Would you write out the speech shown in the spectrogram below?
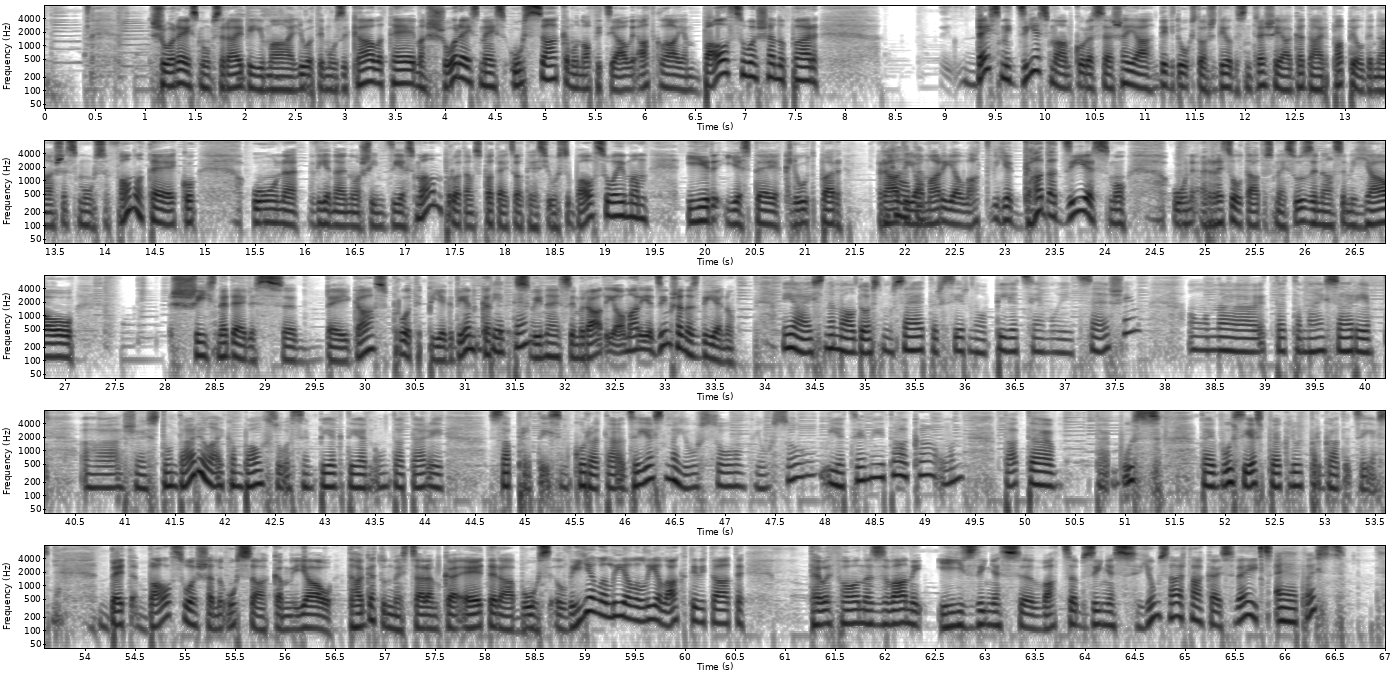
Šoreiz mums raidījumā ļoti muzikāla tēma. Šoreiz mēs uzsākam un oficiāli atklājam balsošanu par desmit dziesmām, kuras šajā 2023. gadā ir papildinājušas mūsu fonotēku, un vienai no šīm dziesmām, protams, pateicoties jūsu balsojumam, ir iespēja kļūt par Radio Marija Latvija gada dziesmu, un rezultātus mēs uzzināsim jau šīs nedēļas beigās, proti piekdien, kad Piektdien. svinēsim Radio Marija dzimšanas dienu. Jā, es nemaldos, mūsu ēters ir no 5 līdz 6. Un uh, tad mēs arī uh, šai stundā arī laikam balsosim piekdien, un tad arī sapratīsim, kura tā dziesma jūsu, jūsu iecienītākā, un tad tai būs, tai būs iespēja kļūt par gada dziesmu. Bet balsošanu uzsākam jau tagad, un mēs ceram, ka ēterā būs liela, liela, liela aktivitāte. Telefona zvani, īsiņas, WhatsApp ziņas, jums ērtākais veids,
